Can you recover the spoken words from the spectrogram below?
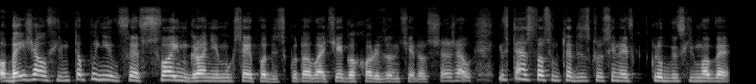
obejrzał film, to później w, swoim gronie mógł sobie podyskutować, jego horyzont się rozszerzał i w ten sposób te dyskusyjne kluby filmowe e,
